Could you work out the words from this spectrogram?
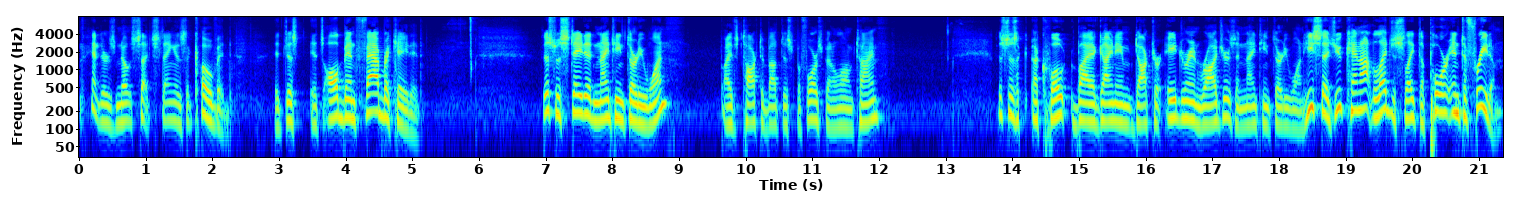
and there's no such thing as the COVID. It just it's all been fabricated. This was stated in 1931. I've talked about this before. It's been a long time. This is a, a, quote by a guy named Dr. Adrian Rogers in 1931. He says, You cannot legislate the poor into freedom.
